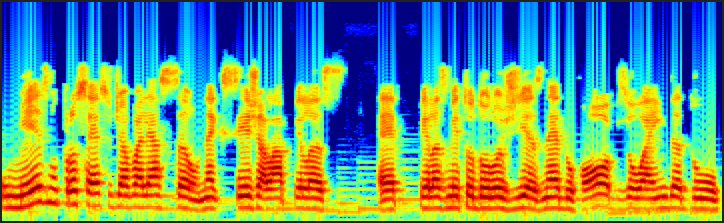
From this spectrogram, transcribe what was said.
o mesmo processo de avaliação, né, que seja lá pelas é, pelas metodologias né, do Hobbes ou ainda do,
